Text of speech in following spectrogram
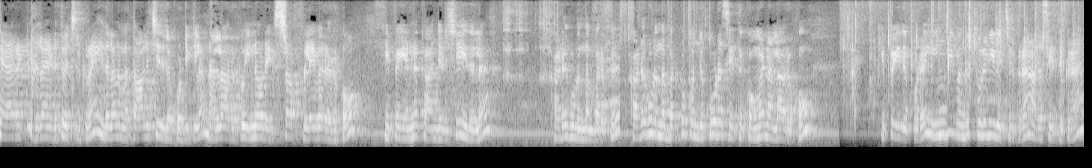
கேரட் இதெல்லாம் எடுத்து வச்சுருக்கிறேன். இதெல்லாம் நம்ம தாளித்து இதில் கொட்டிக்கலாம். நல்லாயிருக்கும் இன்னொரு எக்ஸ்ட்ரா ஃப்ளேவர் இருக்கும். இப்போ எண்ணெய் காஞ்சிடுச்சு இதில் கடுகு உளுந்தம்பருப்பு. கடுகு உளுந்தம்பருப்பு கொஞ்சம் கூட சேர்த்துக்கோங்க. நல்லாயிருக்கும் இப்போ இது கூட இஞ்சி வந்து துருவி வச்சுருக்கிறேன் அதை சேர்த்துக்கிறேன்.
